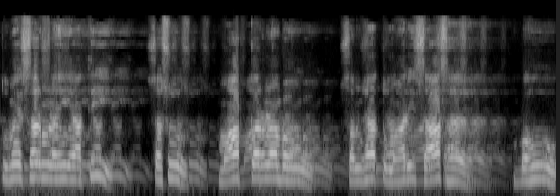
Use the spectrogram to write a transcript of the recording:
तुम्हें शर्म नहीं आती? ससुर, माफ़ करना बहू, समझा तुम्हारी सास है। बहू,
